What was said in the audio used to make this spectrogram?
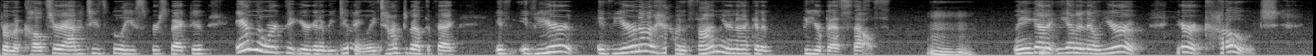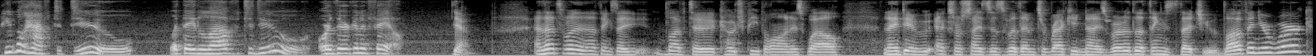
from a culture, attitudes, beliefs perspective and the work that you're going to be doing. We talked about the fact if, if you're if you're not having fun, you're not going to be your best self. hmm I mean, you gotta you gotta know you're a you're a coach. People have to do what they love to do, or they're gonna fail. Yeah. And that's one of the things I love to coach people on as well. And I do exercises with them to recognize what are the things that you love in your work,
